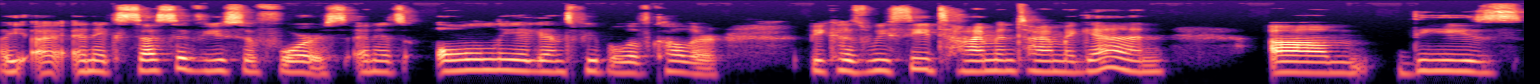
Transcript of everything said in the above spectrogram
a, a, an excessive use of force and it's only against people of color because we see time and time again um, these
